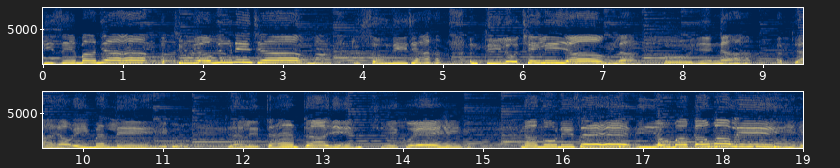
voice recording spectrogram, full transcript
ဒီစင်မညာအဖြူရောင်မြူနေကြမှာသူဆုံနေကြဒီလိုချိန်လေးရောက်လာဟိုရင်ကအပြာရောက်အိမ်မက်လေးကိုပြန်လေတန်းတာရင်ချေခွဲငါငိုနေစေယုံမကောင်းမလေး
